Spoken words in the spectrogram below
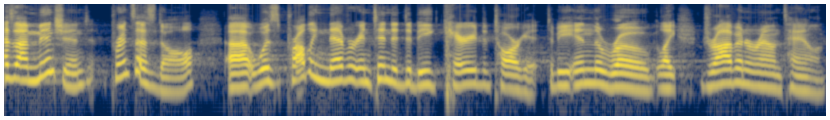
as I mentioned, Princess Doll uh, was probably never intended to be carried to Target, to be in the road, like driving around town.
